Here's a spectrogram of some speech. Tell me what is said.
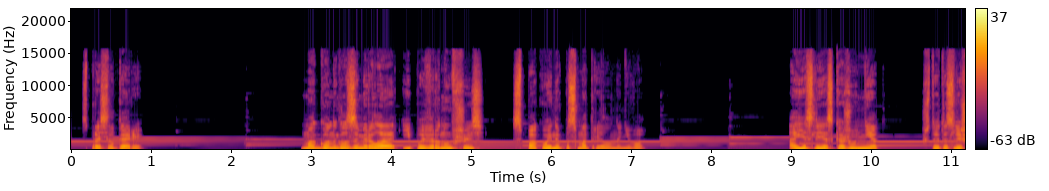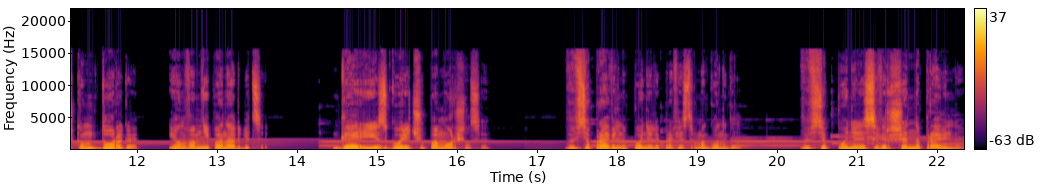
– спросил Гарри. МакГонагал замерла и, повернувшись, спокойно посмотрела на него. «А если я скажу «нет», что это слишком дорого, и он вам не понадобится?» Гарри с горечью поморщился. «Вы все правильно поняли, профессор МакГонагал. Вы все поняли совершенно правильно.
